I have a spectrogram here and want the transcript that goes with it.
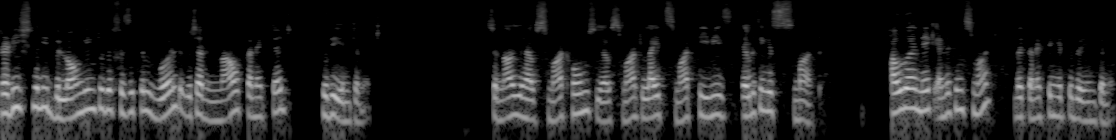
traditionally belonging to the physical world, which are now connected to the Internet. So now you have smart homes, you have smart lights, smart TVs, everything is smart. How do I make anything smart? By connecting it to the Internet.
